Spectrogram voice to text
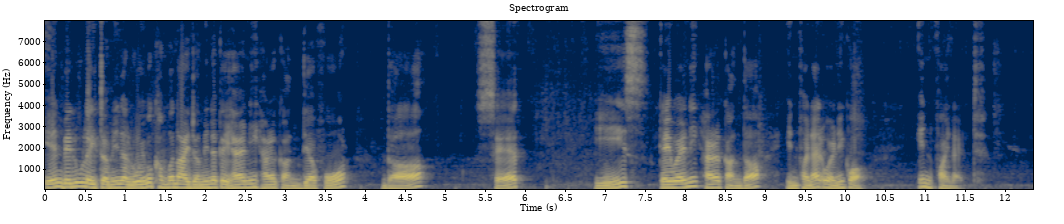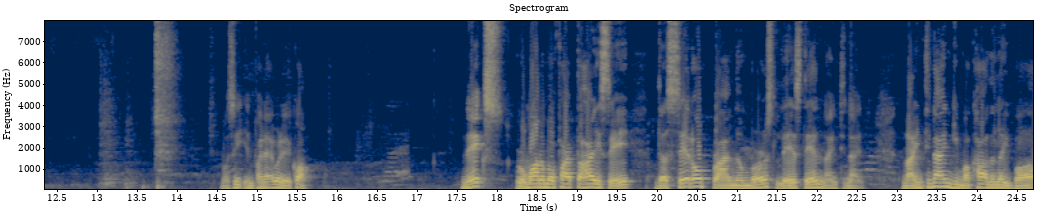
n value le termina loiba khamba nai termina kai hai ni har kan therefore the set is kai wai ni har kan the infinite wai ni ko infinite masi infinite wai ko next roman number 5 ta hai se the set of prime numbers less than 99 99 गी मखाद लैबा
